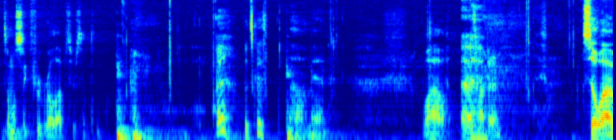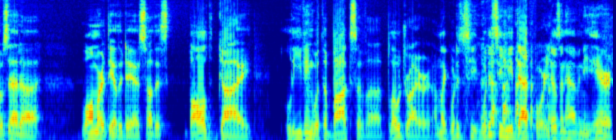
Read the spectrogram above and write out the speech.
It's almost like fruit roll ups or something. Ah, that's good. Oh man. Wow. That's not bad. So uh, I was at uh, Walmart the other day. I saw this bald guy leaving with a box of a blow dryer. I'm like, what does he? What does he need that for? He doesn't have any hair.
